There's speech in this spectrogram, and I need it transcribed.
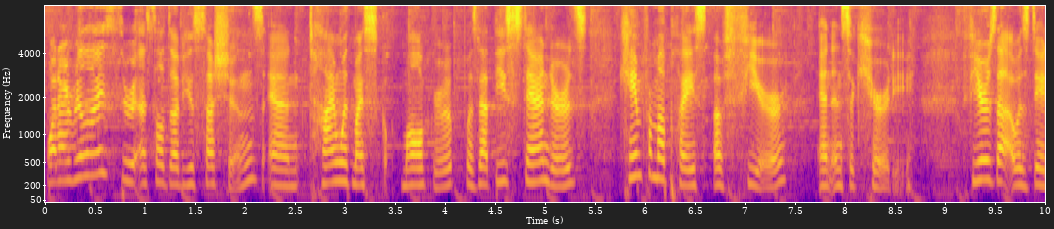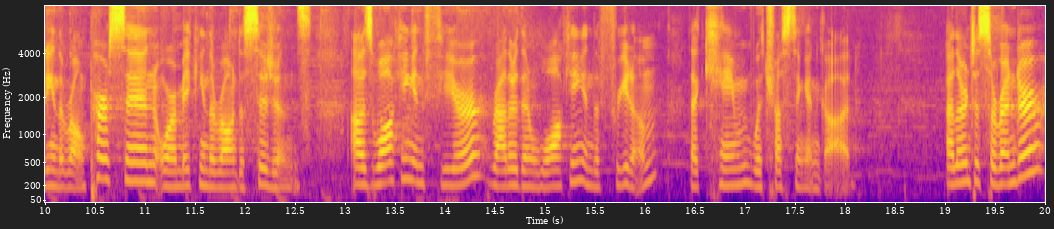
What I realized through SLW sessions and time with my small group was that these standards came from a place of fear and insecurity. Fears that I was dating the wrong person or making the wrong decisions. I was walking in fear rather than walking in the freedom that came with trusting in God. I learned to surrender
